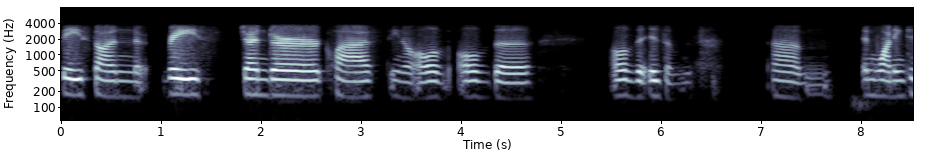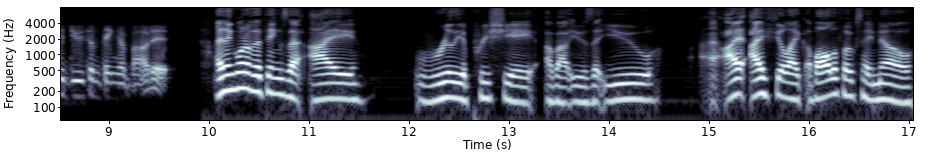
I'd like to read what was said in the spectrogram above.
based on race, gender, class, you know, all of all of the all of the isms, um, and wanting to do something about it. I think one of the things that I really appreciate about you is that you I, I feel like of all the folks I know,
